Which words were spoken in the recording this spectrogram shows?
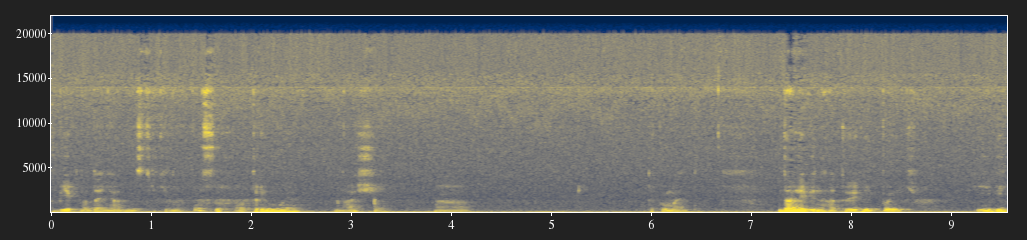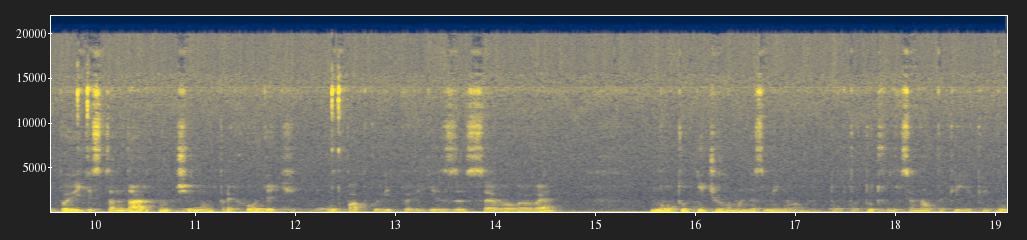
суб'єкт надання адміністративних послуг отримує наші документи. Далі він готує відповідь, і відповіді стандартним чином приходять у папку відповіді з СВВВ. Ну, тут нічого ми не змінювали. Тобто тут функціонал такий, який був,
